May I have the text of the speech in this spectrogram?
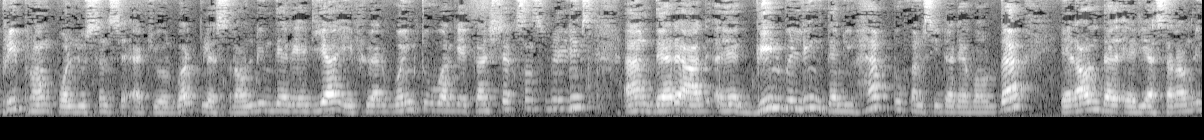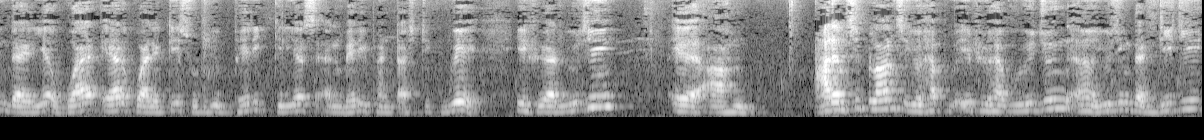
free from pollutions at your workplace surrounding their area. If you are going to work a construction buildings and there are a green building then you have to consider about the around the area surrounding the area where air quality should be very clear and very fantastic way. If you are using um, RMC plants you have if you have using uh, using the DG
